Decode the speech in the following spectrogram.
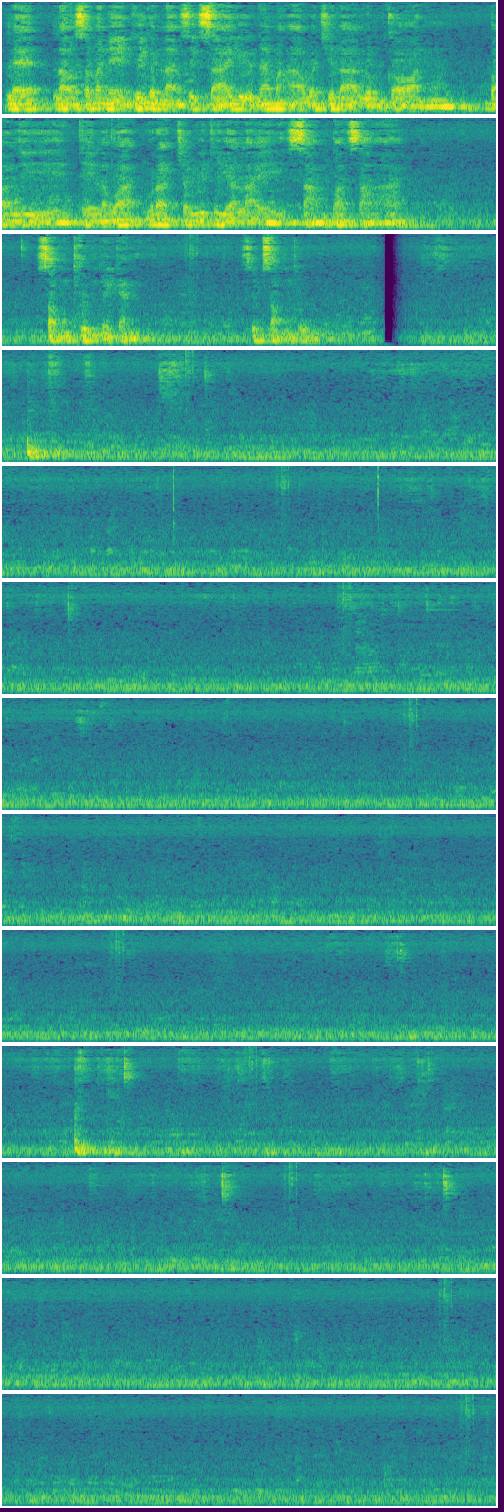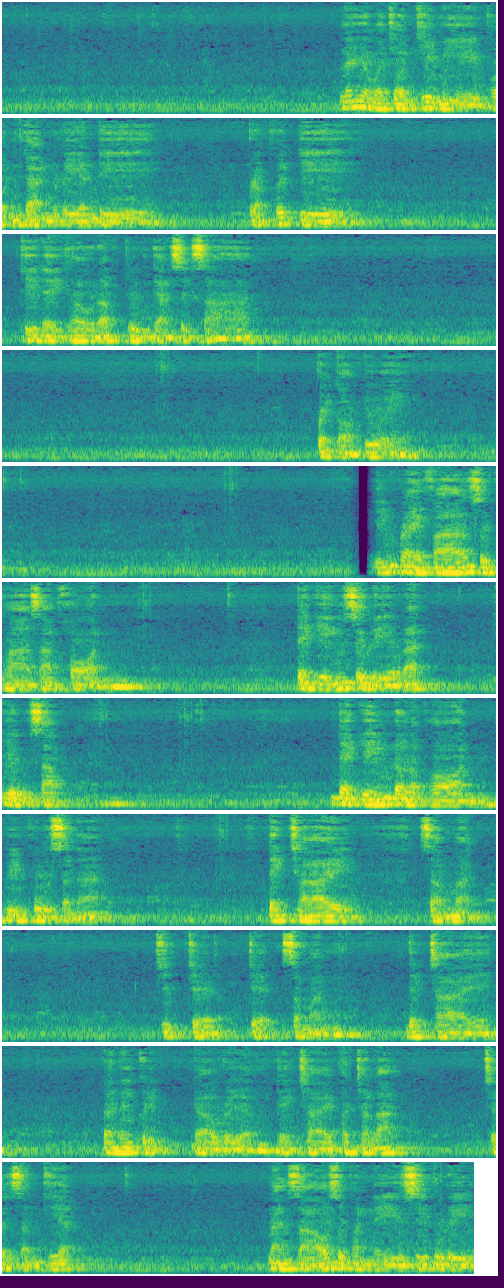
และเหล่าสมณเณรที่กำลังศึกษาอยู่ณมหาวชิราลงกรณ์บาลี เทรวาตราชวิทยาลัยสามภาษาสองทุนด้วยกันสิบสองทุน และเยาวชนที่มีผลการเรียนดี ประพฤติดี ที่ได้เข้ารับทุนการศึกษา ประกอบด้วย หญิงไพรฟ้าสุภาสาคร เด็กหญิงสุรีรัตน์อยู่ทรัพ เด็กหญิงดลพรวิภูสนะ เด็กชายสมัติจิตเจเจสมัน เด็กชายรนุกฤษดาวเรือง เด็กชายพัชระเชิดสันเทียนางสาวสุพรรณีศรีบุรี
